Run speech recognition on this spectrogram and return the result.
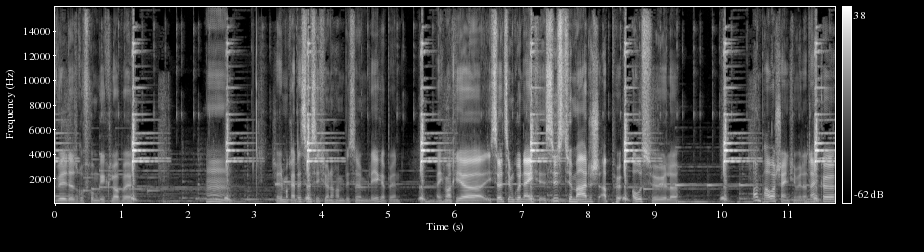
wilde drauf rumgekloppe. Hm. Stell dir mal gerade das, dass ich hier noch ein bisschen im Leger bin. Ich mache hier... Ich soll es im Grunde eigentlich systematisch aushöhle. Oh, ein Powersteinchen wieder. Danke.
